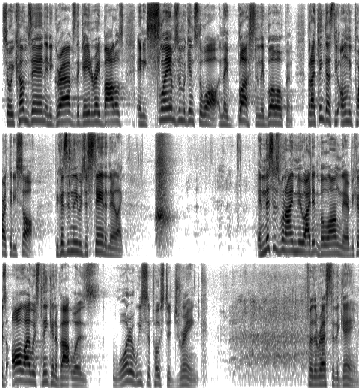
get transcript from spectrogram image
So he comes in and he grabs the Gatorade bottles and he slams them against the wall and they bust and they blow open. But I think that's the only part that he saw because then he was just standing there like, Whew. and this is when I knew I didn't belong there because all I was thinking about was, what are we supposed to drink for the rest of the game?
